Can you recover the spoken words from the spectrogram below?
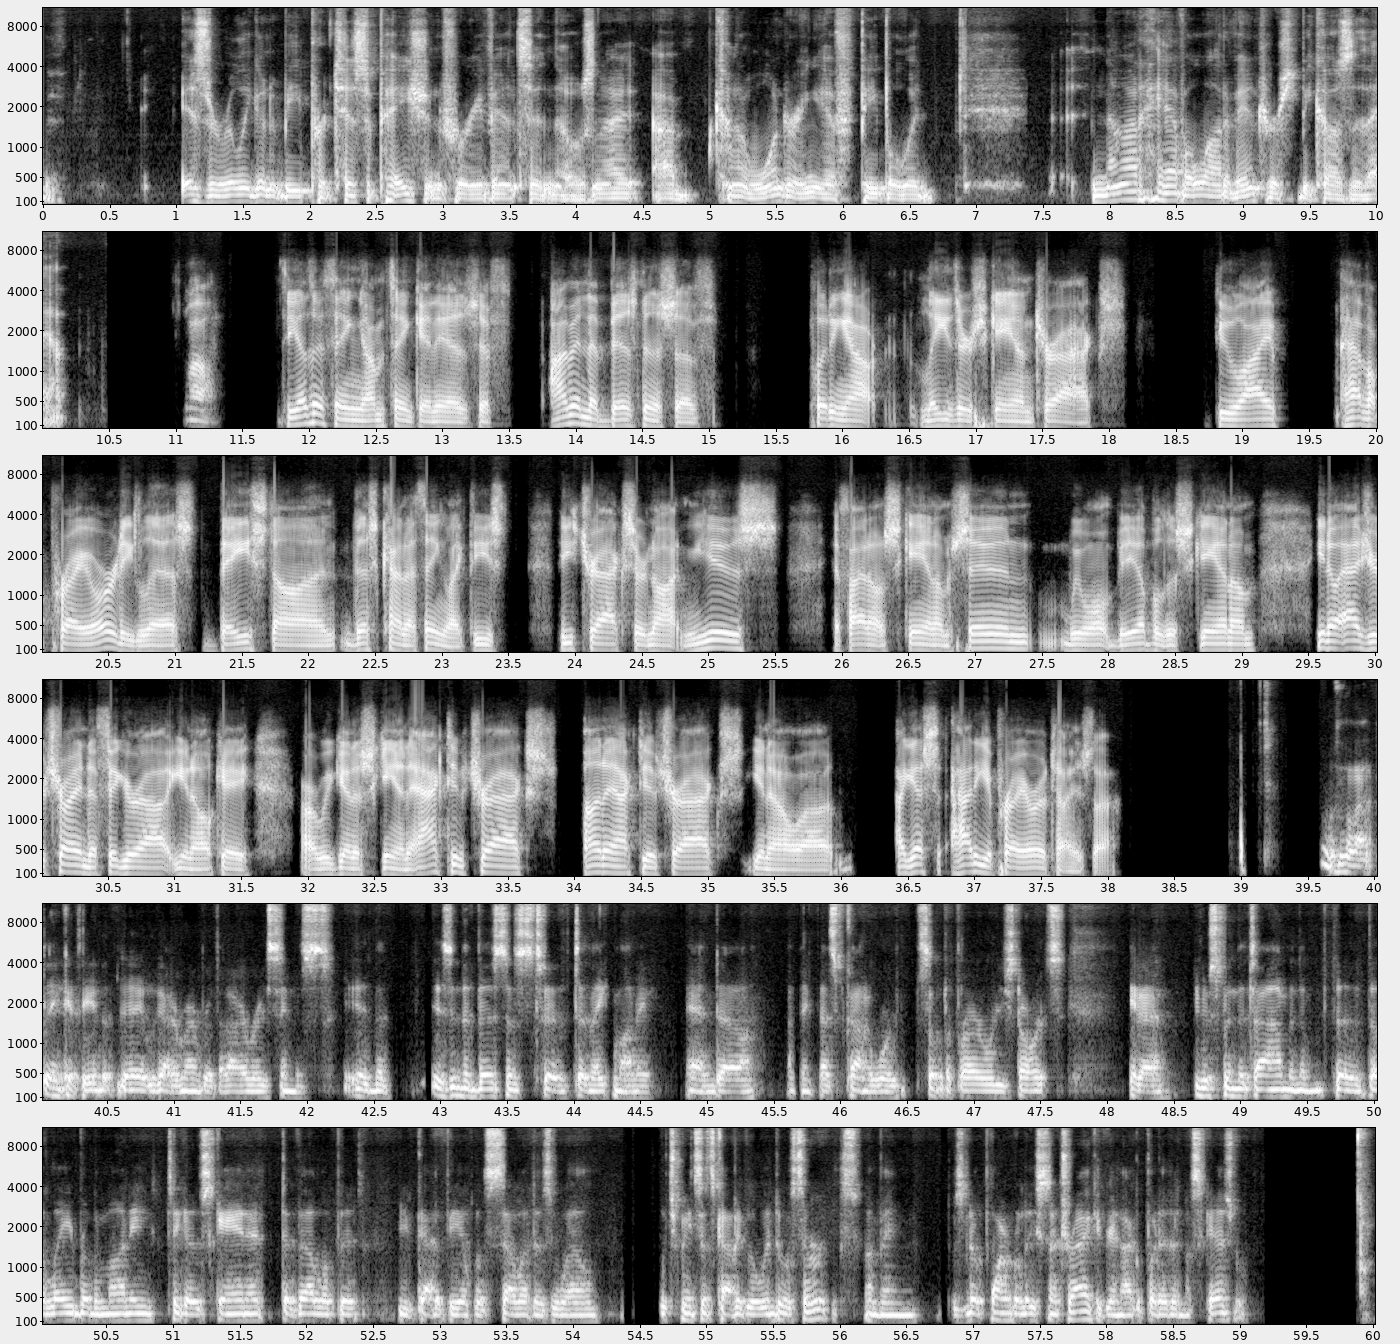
is there really going to be participation for events in those? And I, I'm kind of wondering if people would not have a lot of interest because of that. Well, the other thing I'm thinking is if I'm in the business of putting out laser scan tracks, do I have a priority list based on this kind of thing? Like these these tracks are not in use. If I don't scan them soon, we won't be able to scan them. You know, as you're trying to figure out, you know, okay, are we going to scan active tracks, unactive tracks? You know, uh, I guess how do you prioritize that? Well, I think at the end of the day, we got to remember that iRacing is in the is in the business to to make money, and uh, I think that's kind of where some of the priority starts. You know, you spend the time and the, the, the labor, the money to go scan it, develop it. You've got to be able to sell it as well, which means it's got to go into a service. I mean, there's no point releasing a track if you're not going to put it in a schedule.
